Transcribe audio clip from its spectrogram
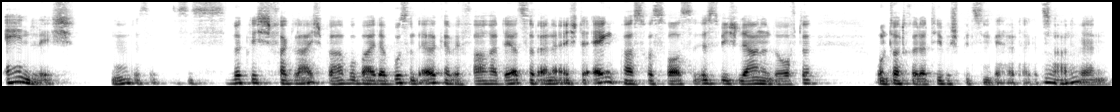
ähnlich. Das, das, ist wirklich vergleichbar, wobei der Bus- und Lkw-Fahrer derzeit eine echte Engpassressource ist, wie ich lernen durfte und dort relative Spitzengehälter gezahlt mhm. werden.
